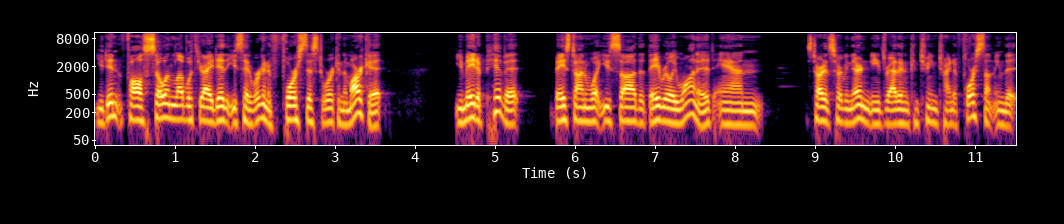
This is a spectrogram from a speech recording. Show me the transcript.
you didn't fall so in love with your idea that you said we're going to force this to work in the market. You made a pivot based on what you saw that they really wanted, and started serving their needs rather than continuing trying to force something that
